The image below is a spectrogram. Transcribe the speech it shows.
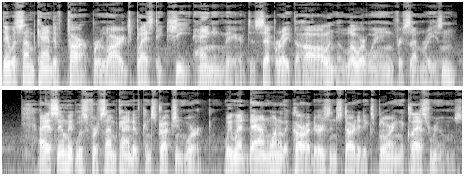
There was some kind of tarp or large plastic sheet hanging there to separate the hall and the lower wing for some reason. I assume it was for some kind of construction work. We went down one of the corridors and started exploring the classrooms.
